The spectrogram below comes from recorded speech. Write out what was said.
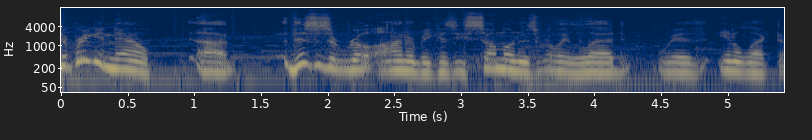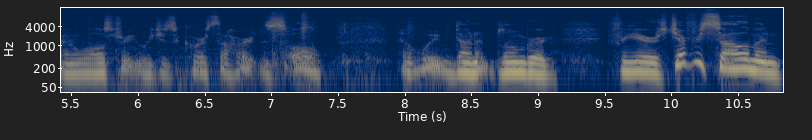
To bring in now, uh, this is a real honor because he's someone who's really led with intellect on Wall Street, which is, of course, the heart and soul of we've done at Bloomberg for years. Jeffrey Solomon,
